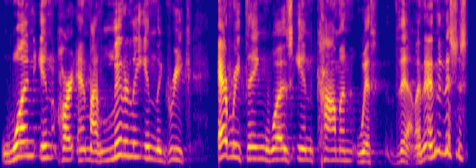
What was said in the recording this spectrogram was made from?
one in heart and mind. Literally in the Greek, everything was in common with them. And, and this is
